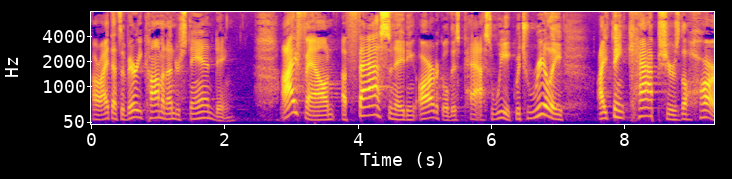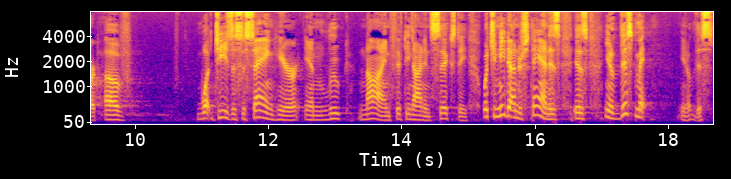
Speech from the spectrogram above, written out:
All right, that's a very common understanding. I found a fascinating article this past week, which really, I think, captures the heart of what Jesus is saying here in Luke 9, 59 and 60. What you need to understand is, is you know, this, you know, this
